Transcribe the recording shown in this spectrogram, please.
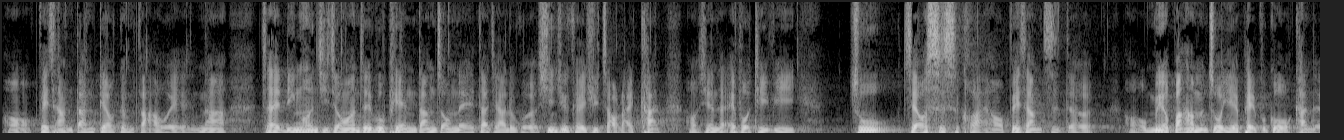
哦非常单调跟乏味。那在《灵魂急转弯》这部片当中呢，大家如果有兴趣，可以去找来看。哦，现在 Apple TV 租只要四十块，哈，非常值得。哦，我没有帮他们做业配，不过我看的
